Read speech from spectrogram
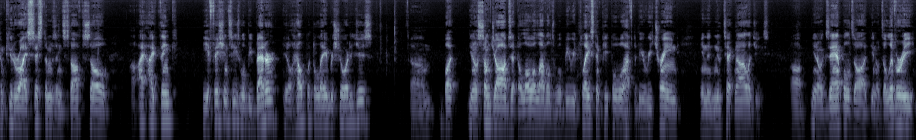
computerized systems and stuff. So uh, I, I think the efficiencies will be better. It'll help with the labor shortages. Um, but you know, some jobs at the lower levels will be replaced, and people will have to be retrained in the new technologies. Uh, you know, examples are you know delivery,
